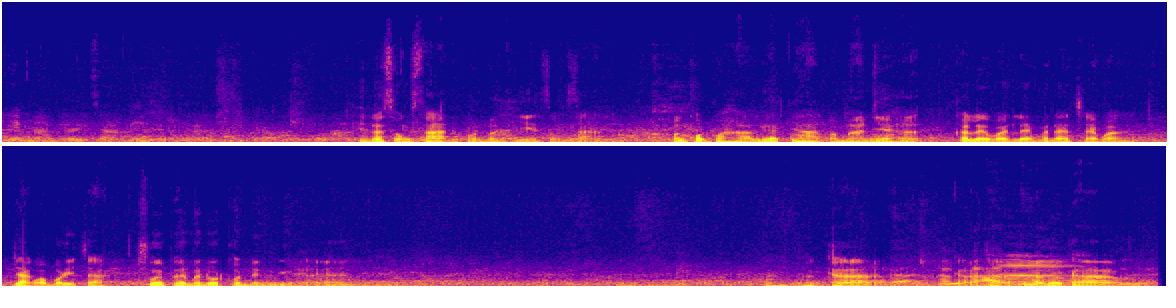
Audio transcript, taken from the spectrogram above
ให้มาบริจาคได้เลยค่ะเห็นแล้วสงสารคนบางทีสงสาร บางคนก็หาเลือดยากประมาณเนี้ยฮะ ก็เลยวันแรงบันดาลใจว่าอยากมาบริจาคช่วยเพื่อนมนุษย์คนหนึ่งดีอ่าครับครับครับครับ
